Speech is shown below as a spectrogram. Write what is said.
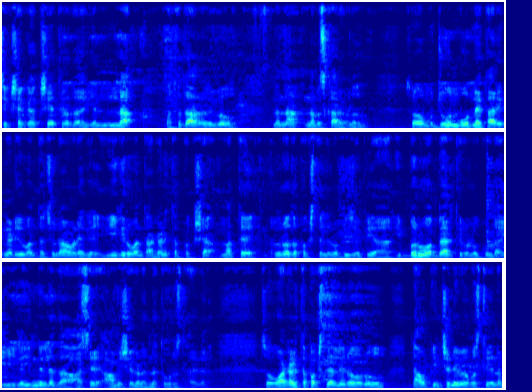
ಶಿಕ್ಷಕ ಕ್ಷೇತ್ರದ ಎಲ್ಲ ಮತದಾರರಿಗೂ ನನ್ನ ನಮಸ್ಕಾರಗಳು. ಸೊ ಜೂನ್ ಮೂರನೇ ತಾರೀಕು ನಡೆಯುವಂಥ ಚುನಾವಣೆಗೆ ಈಗಿರುವಂಥ ಆಡಳಿತ ಪಕ್ಷ ಮತ್ತೆ ವಿರೋಧ ಪಕ್ಷದಲ್ಲಿರುವ ಬಿಜೆಪಿಯ ಇಬ್ಬರೂ ಅಭ್ಯರ್ಥಿಗಳು ಕೂಡ ಈಗ ಇನ್ನಿಲ್ಲದ ಆಸೆ, ಆಮಿಷಗಳನ್ನು ತೋರಿಸ್ತಾ ಇದ್ದಾರೆ. ಸೊ ಆಡಳಿತ ಪಕ್ಷದಲ್ಲಿರೋರು ನಾವು ಪಿಂಚಣಿ ವ್ಯವಸ್ಥೆಯನ್ನು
